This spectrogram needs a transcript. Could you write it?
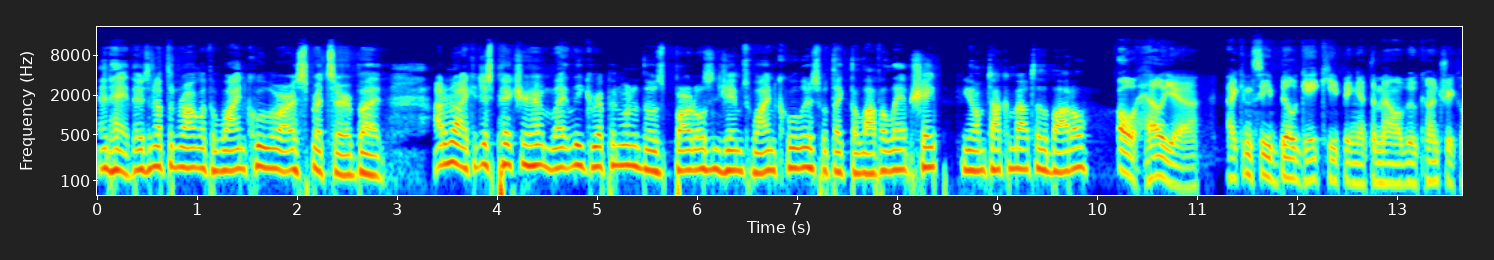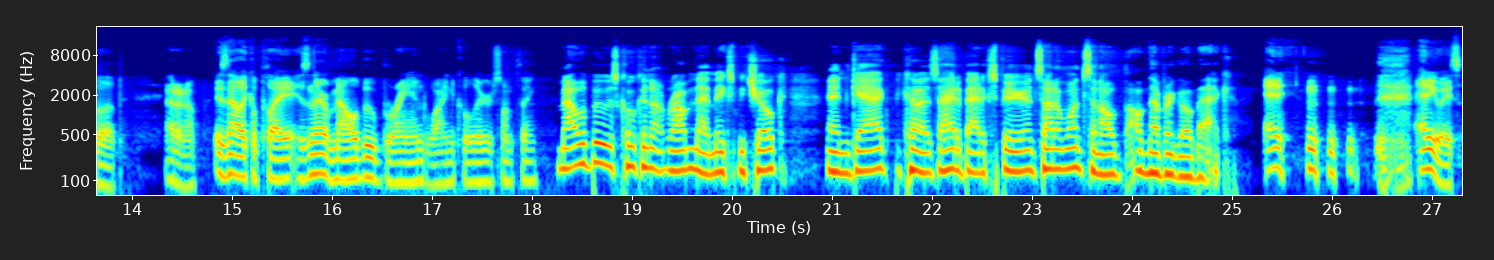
And hey, there's nothing wrong with a wine cooler or a spritzer, but I don't know. I could just picture him lightly gripping one of those Bartles and Jaymes wine coolers with like the lava lamp shape. You know what I'm talking about to the bottle? Oh hell yeah! I can see Bill gatekeeping at the Malibu Country Club. I don't know. Isn't that like a play? Isn't there a Malibu brand wine cooler or something? Malibu is coconut rum that makes me choke, and gag because I had a bad experience on it once, and I'll I'll never go back. Anyways,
